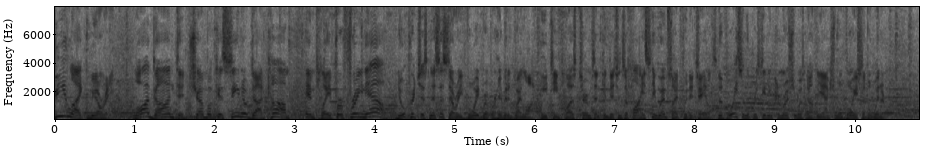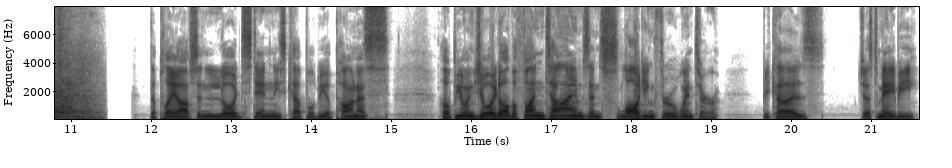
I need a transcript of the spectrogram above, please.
Be like Mary. Log on to ChumboCasino.com and play for free now. No purchase necessary. Void where prohibited by law. 18 plus terms and conditions apply. See website for details. The voice in the preceding commercial was not the actual voice of the winner. The playoffs and Lord Stanley's Cup will be upon us. Hope you enjoyed all the fun times and slogging through winter. Because, just maybe,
